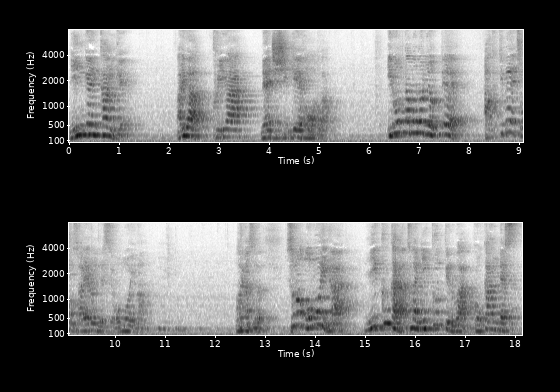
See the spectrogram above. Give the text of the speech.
人間関係あるいは国が、ね、地震警報とか。いろんなものによってアクティベーションされるんですよ思いは。わかります？その思いが肉からつまり肉っていうのは五感です。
